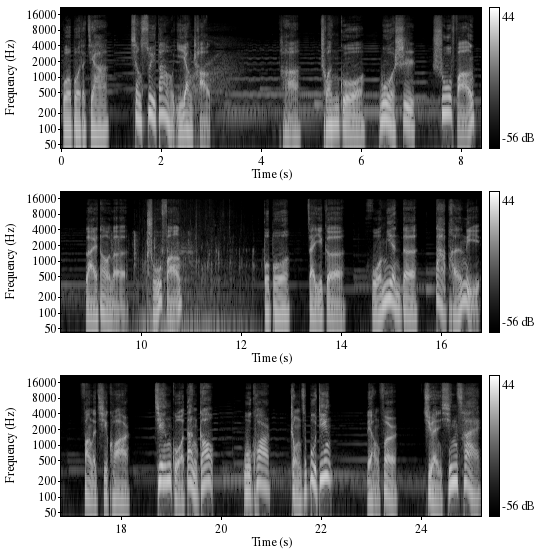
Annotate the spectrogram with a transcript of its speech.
波波的家像隧道一样长，他穿过卧室、书房，来到了厨房。波波在一个和面的大盆里放了七块坚果蛋糕，五块种子布丁，两份卷心菜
